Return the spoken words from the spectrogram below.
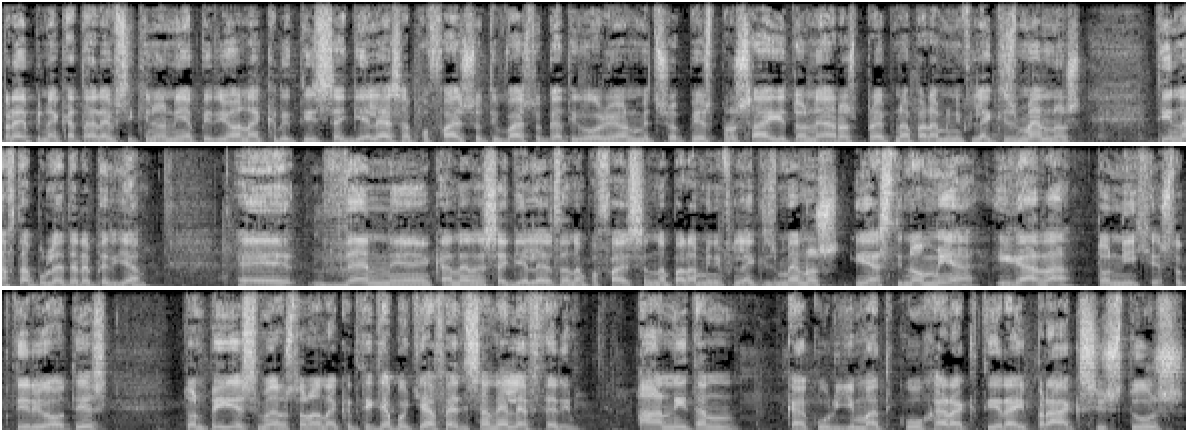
πρέπει να καταρρεύσει η κοινωνία επειδή ο ανακριτής εισαγγελέα αποφάσισε ότι βάσει των κατηγοριών με τις οποίες προσάγεται ο νεαρός πρέπει να παραμείνει φυλακισμένος. Τι είναι αυτά που λέτε, ρε παιδιά; Ε, δεν, ε, κανένας εισαγγελέα δεν αποφάσισε να παραμείνει φυλακισμένος. Η αστυνομία, η Γαδά, τον είχε στο κτίριό της, τον πήγε σήμερα στον ανακριτή και από εκεί αφέθησαν ελεύθεροι. Αν ήταν κακουργηματικού χαρακτήρα οι πράξεις τους,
